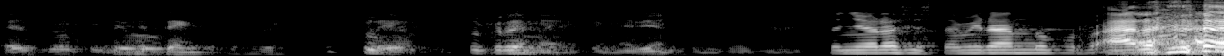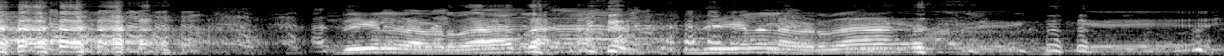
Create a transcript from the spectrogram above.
es lo que yo Tengo. ¿Tú- creo tú que crees? me, que me dio a entender. ¿no? Señora, si está mirando, por favor. Ah, Dígale la verdad. Dígale la verdad. Que-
